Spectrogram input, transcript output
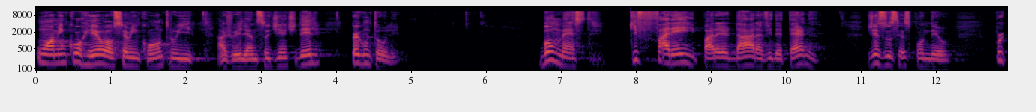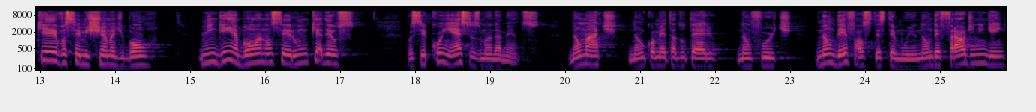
um homem correu ao seu encontro e, ajoelhando-se diante dele, perguntou-lhe: Bom mestre, que farei para herdar a vida eterna? Jesus respondeu: Por que você me chama de bom? Ninguém é bom a não ser um que é Deus. Você conhece os mandamentos: não mate, não cometa adultério, não furte, não dê falso testemunho, não defraude ninguém,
